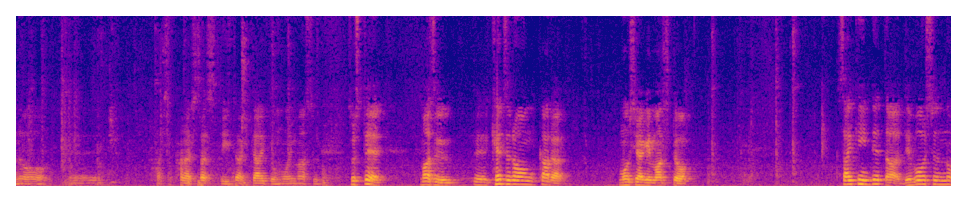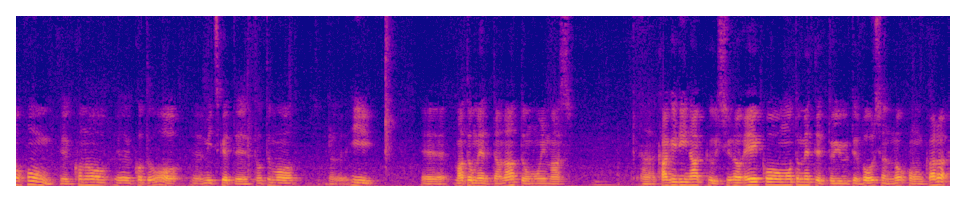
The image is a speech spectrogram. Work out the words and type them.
の、えー、話しさせていただきたいと思います。そしてまず、え、結論から申し上げますと最近出たデボーションの本でこのことを見つけてとてもいい、まとめだなと思います限りなく主の栄光を求めてというデボーションの本から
